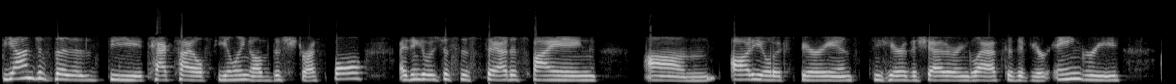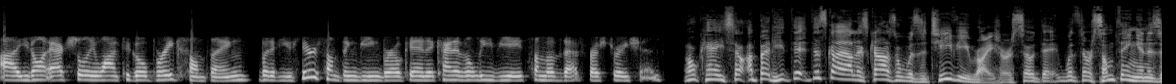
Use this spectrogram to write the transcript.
beyond just the, the tactile feeling of the stress ball, I think it was just a satisfying um, audio experience to hear the shattering glass. Because if you're angry, uh, you don't actually want to go break something. But if you hear something being broken, it kind of alleviates some of that frustration. Okay, so I bet he, th- this guy Alex Carswell was a TV writer. So th- was there something in his?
